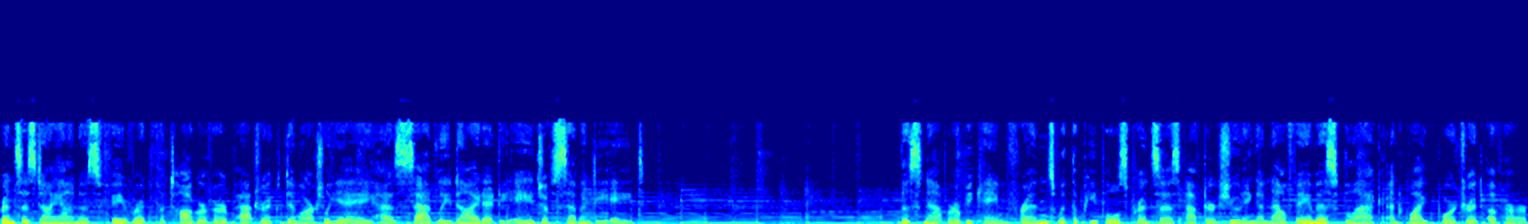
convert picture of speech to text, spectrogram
Princess Diana's favorite photographer Patrick Demarchelier has sadly died at the age of 78. The snapper became friends with the People's Princess after shooting a now famous black and white portrait of her.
